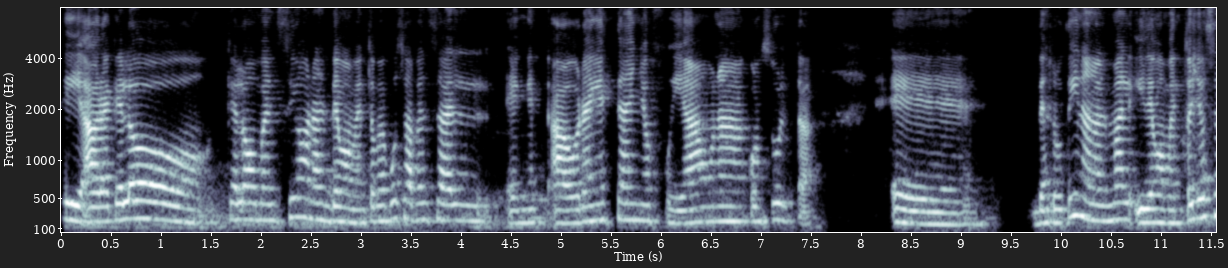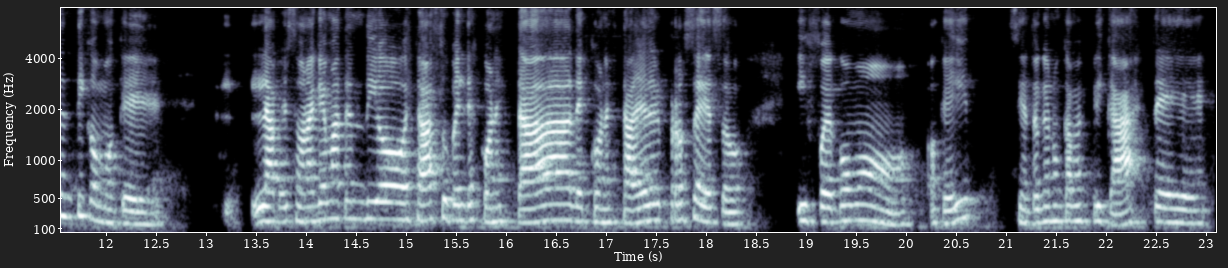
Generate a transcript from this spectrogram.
Sí, ahora que lo, que lo mencionas, de momento me puse a pensar, en, ahora en este año fui a una consulta eh, de rutina normal y de momento yo sentí como que la persona que me atendió estaba súper desconectada, desconectada del proceso y fue como, ok, siento que nunca me explicaste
